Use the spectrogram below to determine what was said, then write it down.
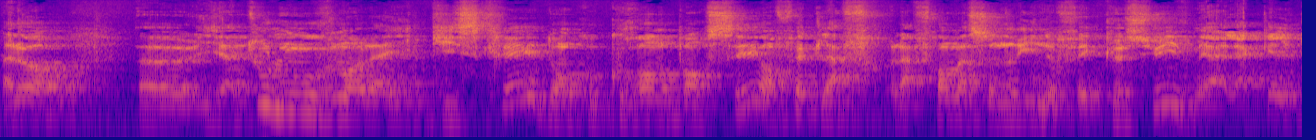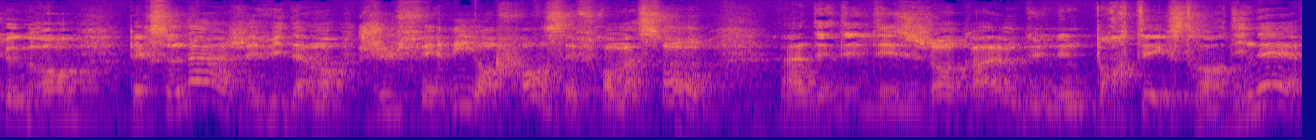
Alors, il y a tout le mouvement laïque qui se crée, donc au courant de pensée, en fait, la, franc-maçonnerie ne fait que suivre, mais elle a quelques grands personnages, évidemment. Jules Ferry, en France, est franc-maçon, hein, des, gens quand même d'une portée extraordinaire.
